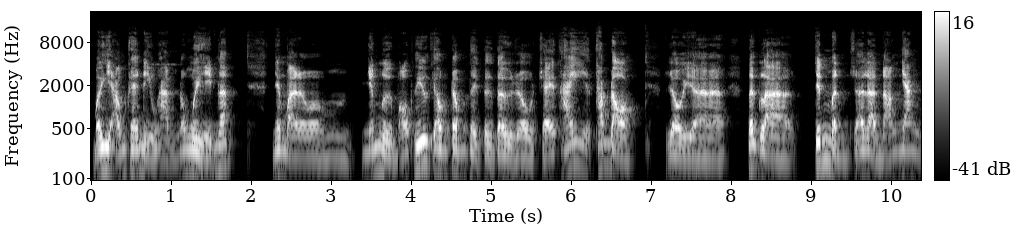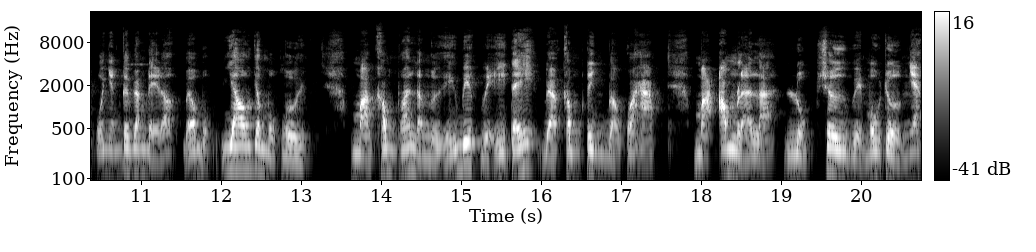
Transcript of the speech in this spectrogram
Bởi vì ông sẽ điều hành nó nguy hiểm lắm. Nhưng mà ờ, những người bỏ phiếu cho ông Trump thì từ từ rồi sẽ thấy thấm đòn. Rồi uh, tức là chính mình sẽ là nạn nhân của những cái vấn đề đó. Giao cho một người mà không phải là người hiểu biết về y tế và không tin vào khoa học mà ông lại là luật sư về môi trường nha.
